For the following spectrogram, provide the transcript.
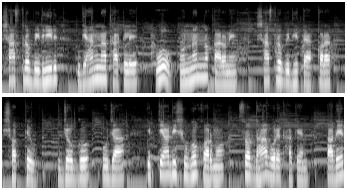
শাস্ত্রবিধির জ্ঞান না থাকলে ও অন্যান্য কারণে শাস্ত্রবিধি ত্যাগ করার সত্ত্বেও যজ্ঞ, পূজা ইত্যাদি শুভ কর্ম শ্রদ্ধা ভরে থাকেন, তাদের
